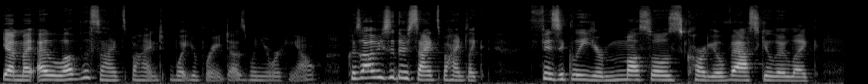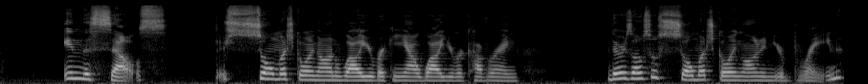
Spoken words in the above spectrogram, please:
Yeah, my I love the science behind what your brain does when you're working out. Cuz obviously there's science behind like physically your muscles, cardiovascular like in the cells. There's so much going on while you're working out, while you're recovering. There's also so much going on in your brain.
